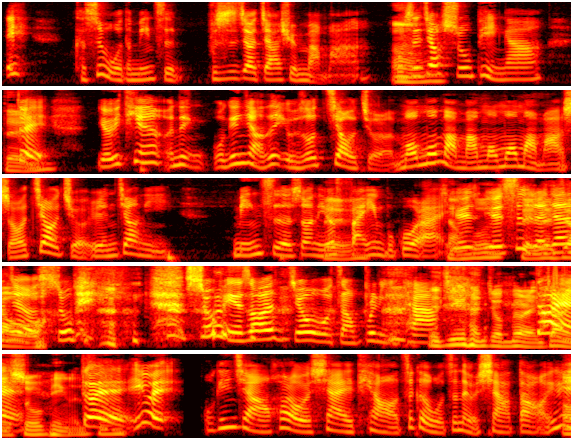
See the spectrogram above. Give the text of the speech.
诶，可是我的名字不是叫嘉轩妈妈，我是叫淑萍啊。对对，有一天，呃那我跟你讲，这有时候叫久了，某某妈妈、某某妈妈的时候，叫久了人叫你。名字的时候，你会反应不过来。想说有有一次，人家就有书评，书评，的时候，结果我怎么不理他？已经很久没有人叫你书评了。对，因为我跟你讲，后来我吓一跳，这个我真的有吓到，因为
